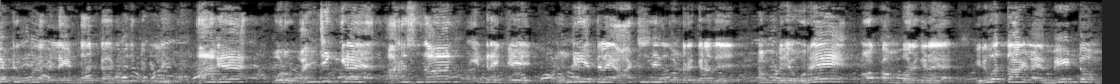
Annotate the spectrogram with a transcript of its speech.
ஏற்றுக்கொள்ளவில்லை என்பதற்காக ஒதுக்கவில்லை. ஆக ஒரு வஞ்சிக்கிற அரசுதான் இன்றைக்கு ஒன்றியத்திலே ஆட்சி செய்து கொண்டிருக்கிறது. நம்முடைய ஒரே நோக்கம் வருகிற இருபத்தாறுல மீண்டும்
